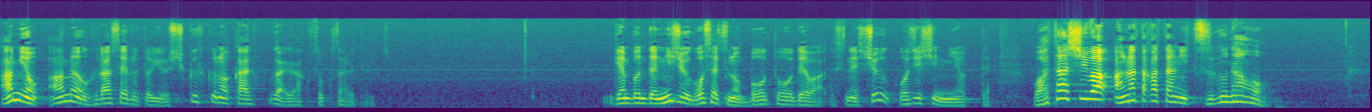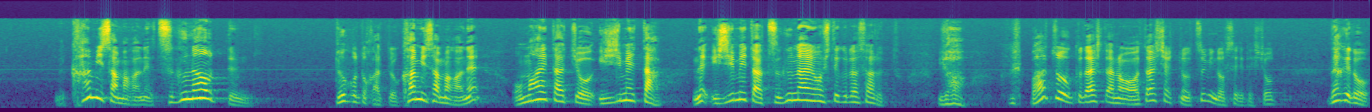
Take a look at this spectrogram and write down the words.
雨を雨を降らせるという祝福の回復が約束されている。原文で25節の冒頭ではですね主ご自身によって私はあなた方に償おう。神様がね償うっていうんです。どういうことかっていうと神様がねお前たちをいじめた、ね、いじめた償いをしてくださると。いや罰を下したのは私たちの罪のせいでしょ。だけど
